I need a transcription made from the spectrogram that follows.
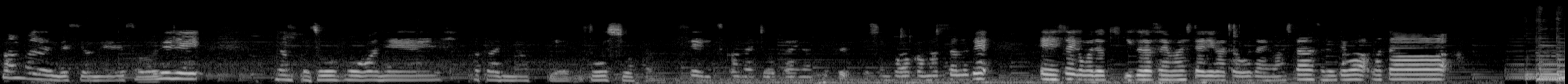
さんあるんですよね。それで、なんか情報がね、肩になって、どうしようかなって整理つかない状態なんですって心配がかまったので、えー、最後までお聴きくださいましてありがとうございました。それでは、また。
